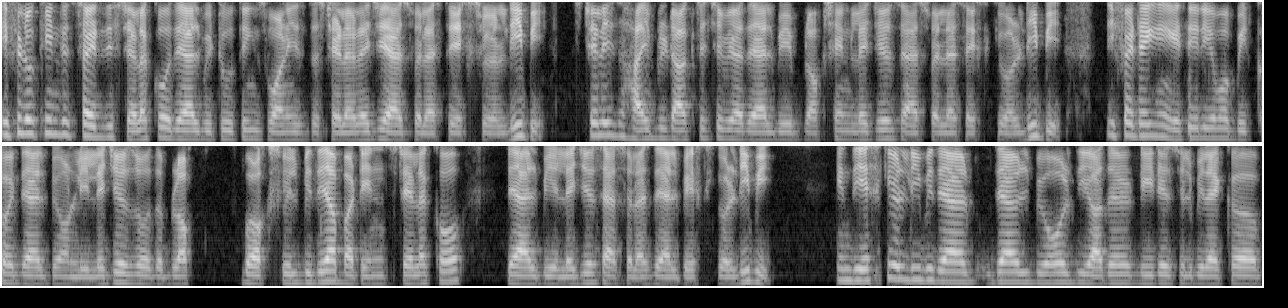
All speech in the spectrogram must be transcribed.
If you look inside the Stellar Core, there will be two things. One is the Stellar Ledger as well as the SQLDB. Stellar is a hybrid architecture where there will be blockchain ledgers as well as SQLDB. If you're taking Ethereum or Bitcoin, there will be only ledgers or the block box will be there, but in Stellar Core, there will be ledgers as well as there will be SQLDB. In the SQLDB, there, there will be all the other details will be like a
